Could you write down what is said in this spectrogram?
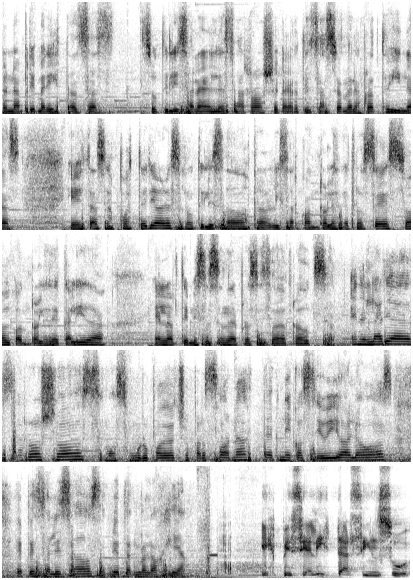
En una primera instancia se utilizan en el desarrollo y caracterización de las proteínas y en instancias posteriores son utilizados para realizar controles de proceso y controles de calidad en la optimización del proceso de producción. En el área de desarrollo somos un grupo de ocho personas, técnicos y biólogos especializados en biotecnología. Especialista sin sud.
